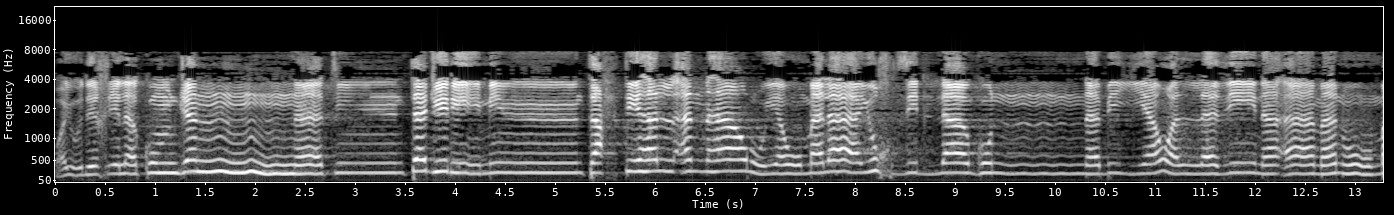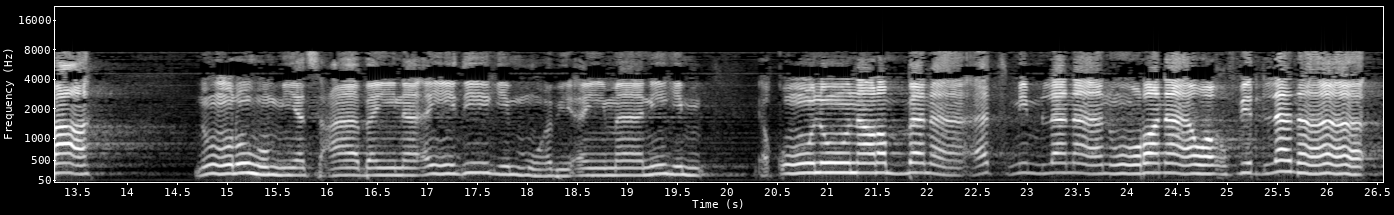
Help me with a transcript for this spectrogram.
ويدخلكم جنات تجري من تحتها الأنهار يوم لا يخزي الله النبي والذين آمنوا معه. نورهم يسعى بين أيديهم وبأيمانهم. يقولون ربنا أتمم لنا نورنا واغفر لنا.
